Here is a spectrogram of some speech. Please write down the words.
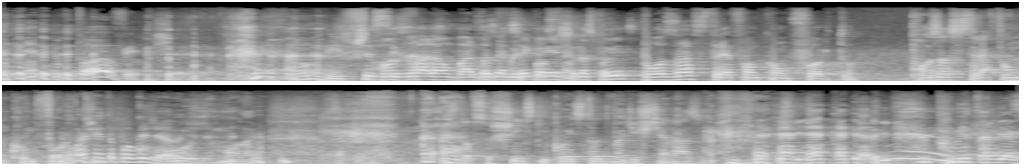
Powiesz. Mówisz. Wszyscy Poza- chwalą bardzo poza twój postęp. Jeszcze raz powiedz? Poza strefą komfortu. Poza strefą komfortu. właśnie to powiedziałeś. Kurde, mola. Krzysztof Soszyński, powiedz to 20 razy. Pamiętam, jak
